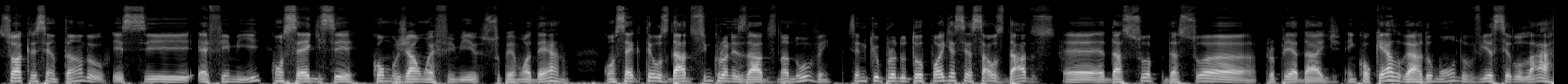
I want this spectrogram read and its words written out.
Só acrescentando, esse FMI consegue ser, como já um FMI super moderno, consegue ter os dados sincronizados na nuvem, sendo que o produtor pode acessar os dados é, da, sua, da sua propriedade em qualquer lugar do mundo, via celular,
